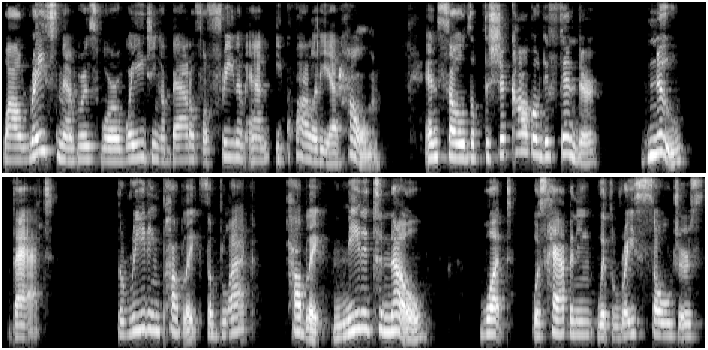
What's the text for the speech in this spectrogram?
while race members were waging a battle for freedom and equality at home. And so the, the Chicago Defender knew that the reading public, the Black public, needed to know what was happening with race soldiers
